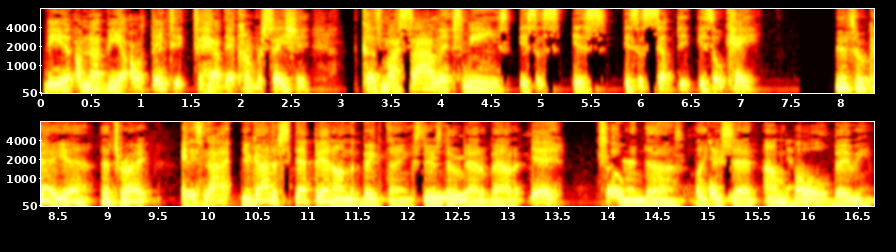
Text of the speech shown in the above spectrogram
then I'm not being authentic to have that conversation because my silence means it's a, it's it's accepted. It's okay. It's okay. Yeah, that's right and it's not. You got to step in on the big things. There's mm-hmm. no doubt about it. Yeah. So and uh, like you said, I'm yeah. bold, baby,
